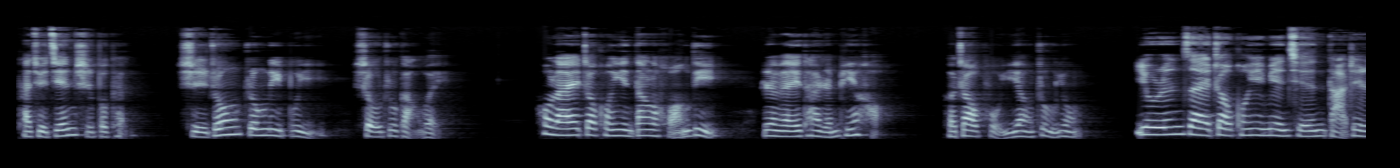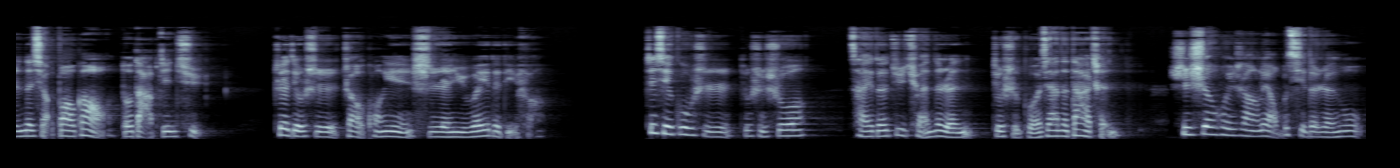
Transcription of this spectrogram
他却坚持不肯，始终中立不已，守住岗位。后来赵匡胤当了皇帝，认为他人品好，和赵普一样重用。有人在赵匡胤面前打这人的小报告，都打不进去。这就是赵匡胤识人于微的地方。这些故事就是说，才德俱全的人就是国家的大臣，是社会上了不起的人物。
